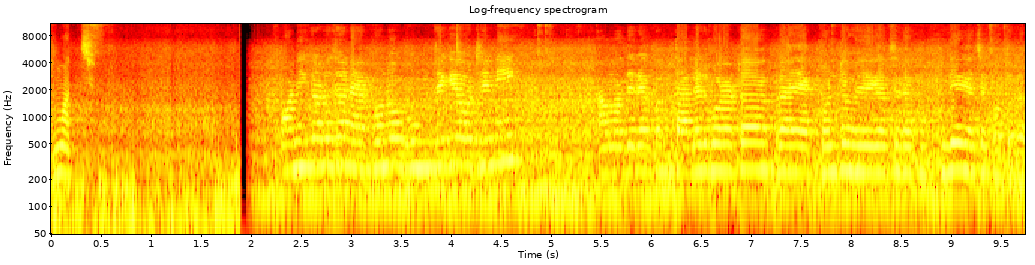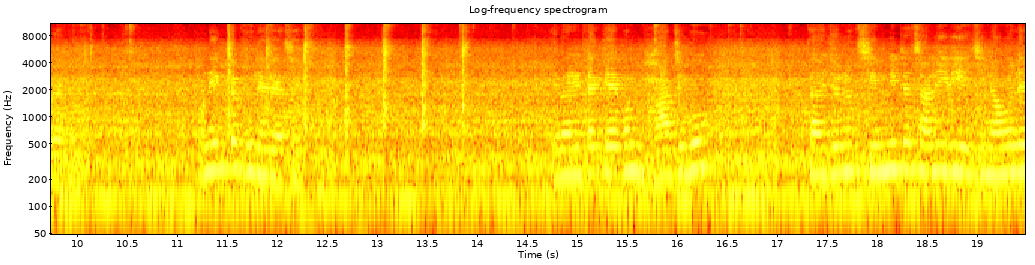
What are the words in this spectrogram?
ঘুমাচ্ছে। অনিকার ওজন এখনও ঘুম থেকে ওঠেনি। আমাদের এখন তালের বড়াটা প্রায় এক ঘণ্টা হয়ে গেছে, দেখো ফুলে গেছে কতটা, দেখো। অনেকটা ফুলে গেছে। এবার এটাকে এখন ভাজবো। তাই জন্য চিমনিটা চালিয়ে দিয়েছি না হলে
